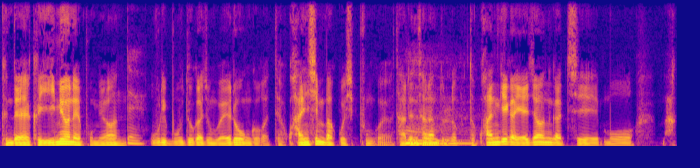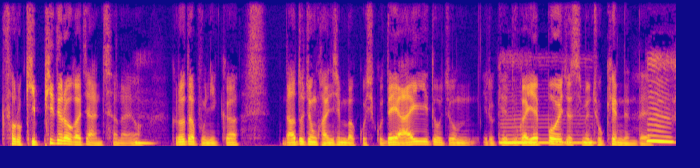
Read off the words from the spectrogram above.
근데 그 이면에 보면 네. 우리 모두가 좀 외로운 것 같아요. 관심 받고 싶은 거예요. 다른 어. 사람들로부터 관계가 예전 같이 뭐 막 서로 깊이 들어가지 않잖아요. 음. 그러다 보니까 나도 좀 관심 받고 싶고 내 아이도 좀 이렇게 음. 누가 예뻐해줬으면 좋겠는데 음.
